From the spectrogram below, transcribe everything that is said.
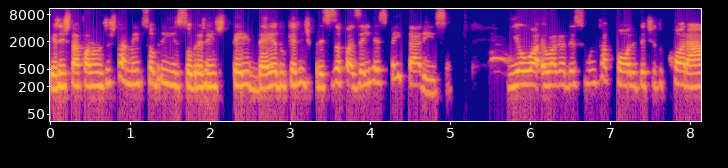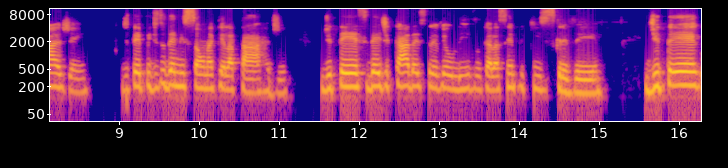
E a gente está falando justamente sobre isso, sobre a gente ter ideia do que a gente precisa fazer e respeitar isso. E eu, eu agradeço muito a Polly ter tido coragem de ter pedido demissão naquela tarde, de ter se dedicado a escrever o livro que ela sempre quis escrever, de ter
